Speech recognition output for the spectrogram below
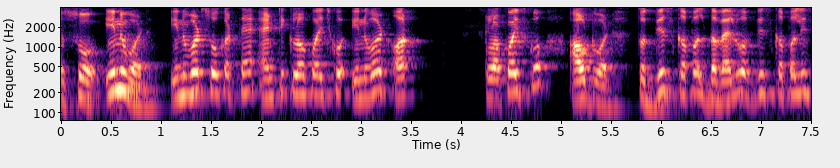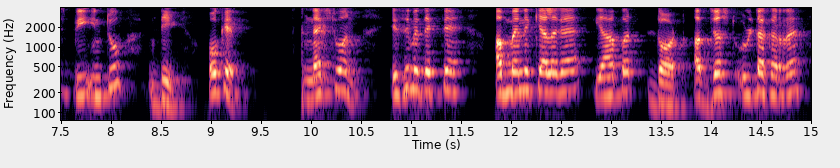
so inward inward show करते हैं एंटी क्लॉकवाइज को इनवर्ड और क्लॉकवाइज को आउटवर्ड तो this couple the value of this couple is P into D okay next one इसी में देखते हैं, अब मैंने क्या लगाया? यहाँ पर डॉट अब जस्ट उल्टा कर रहे हैं,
